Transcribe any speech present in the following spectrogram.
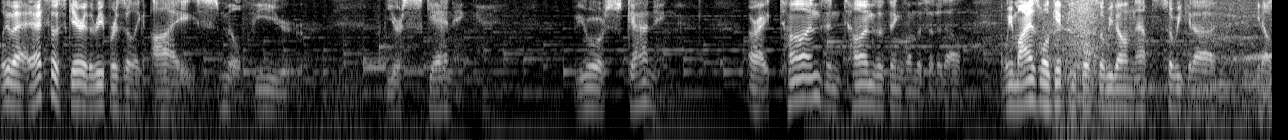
Look at that. That's so scary. The Reapers are like, I smell fear. You're scanning. You're scanning. Alright, tons and tons of things on the Citadel. And we might as well get people so we don't have to, so we could, uh, you know,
